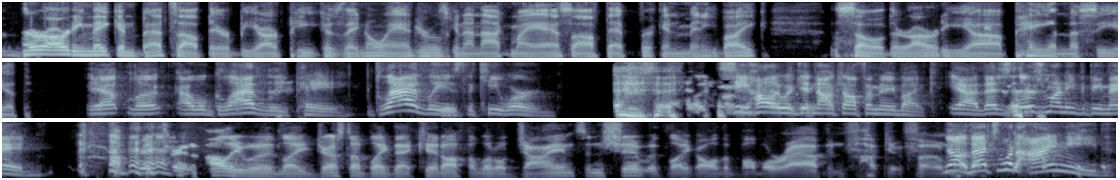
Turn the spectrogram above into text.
They're already making bets out there, BRP, because they know Andrew's going to knock my ass off that freaking mini bike. So they're already uh, paying to see it. Yep, look, I will gladly pay. Gladly is the key word. See Hollywood get knocked off a mini bike. Yeah, there's there's money to be made. I'm picturing Hollywood like dressed up like that kid off of Little Giants and shit with like all the bubble wrap and fucking foam. No, that's what I need.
